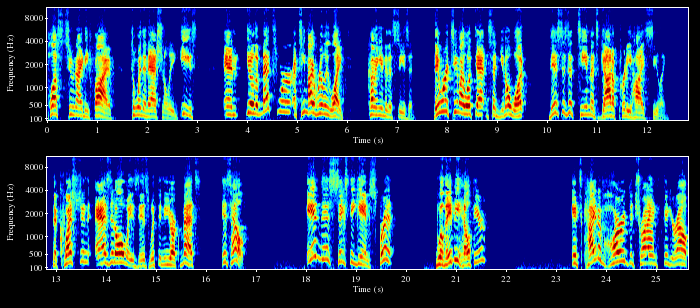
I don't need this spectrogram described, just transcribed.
plus 295 to win the National League East. And, you know, the Mets were a team I really liked coming into the season. They were a team I looked at and said, you know what? This is a team that's got a pretty high ceiling. The question, as it always is with the New York Mets, is health. In this 60 game sprint, will they be healthier? it's kind of hard to try and figure out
